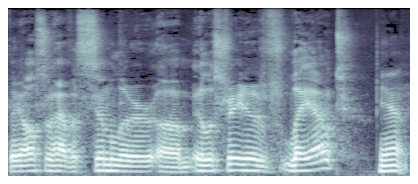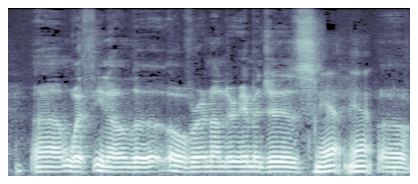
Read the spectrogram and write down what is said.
They also have a similar um, illustrative layout. Yeah, um, with you know the over and under images. yeah, yeah. Uh,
